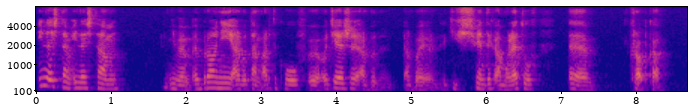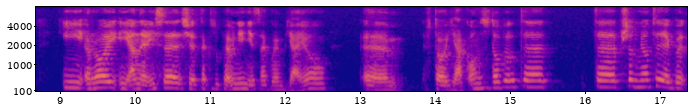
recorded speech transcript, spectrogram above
ileś tam, ileś tam, nie wiem, broni, albo tam artykułów e, odzieży, albo, albo jakichś świętych amuletów. E, kropka. I Roy i Annelise się tak zupełnie nie zagłębiają w to, jak on zdobył te, te przedmioty. Jakby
